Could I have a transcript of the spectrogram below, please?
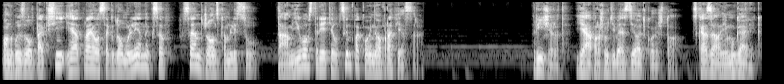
Он вызвал такси и отправился к дому Леннексов в Сент-Джонском лесу. Там его встретил сын покойного профессора. «Ричард, я прошу тебя сделать кое-что», – сказал ему Гарик.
